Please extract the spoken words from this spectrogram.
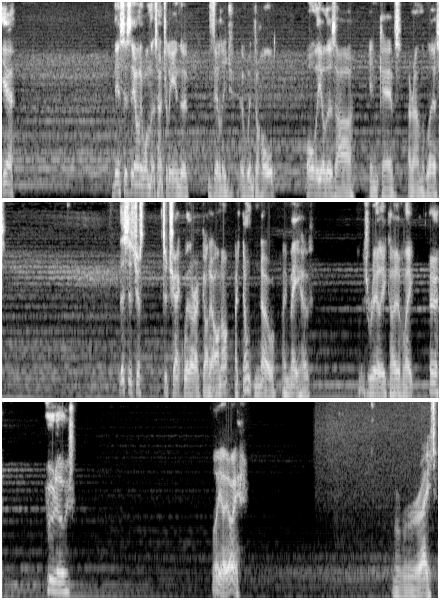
Yeah. This is the only one that's actually in the village of Winterhold. All the others are in caves around the place. This is just to check whether I've got it or not. I don't know. I may have. It's really kind of like, eh, who knows? Oi, oi, oi. Right.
